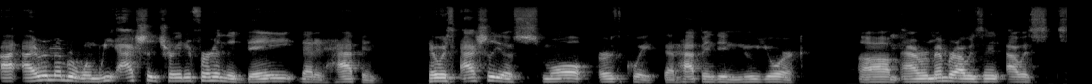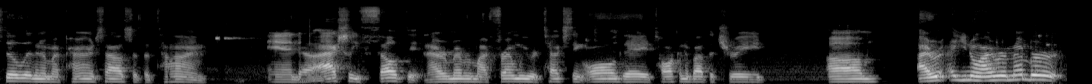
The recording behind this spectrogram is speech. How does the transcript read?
I, I remember when we actually traded for him the day that it happened. there was actually a small earthquake that happened in New York. Um, I remember I was in, I was still living at my parents' house at the time, and uh, I actually felt it. And I remember my friend, we were texting all day, talking about the trade. Um, I, you know, I remember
